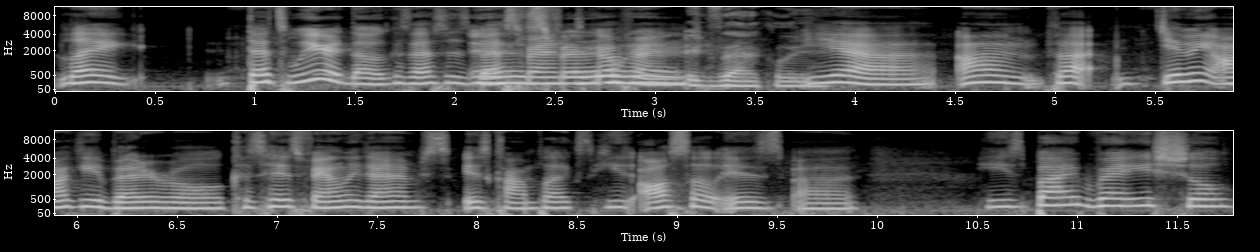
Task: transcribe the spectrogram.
like, that's weird though, because that's his best friend's girlfriend. weird. exactly. Yeah. Um. But giving Aki a better role because his family dynamics is complex. He also is. Uh, he's biracial.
